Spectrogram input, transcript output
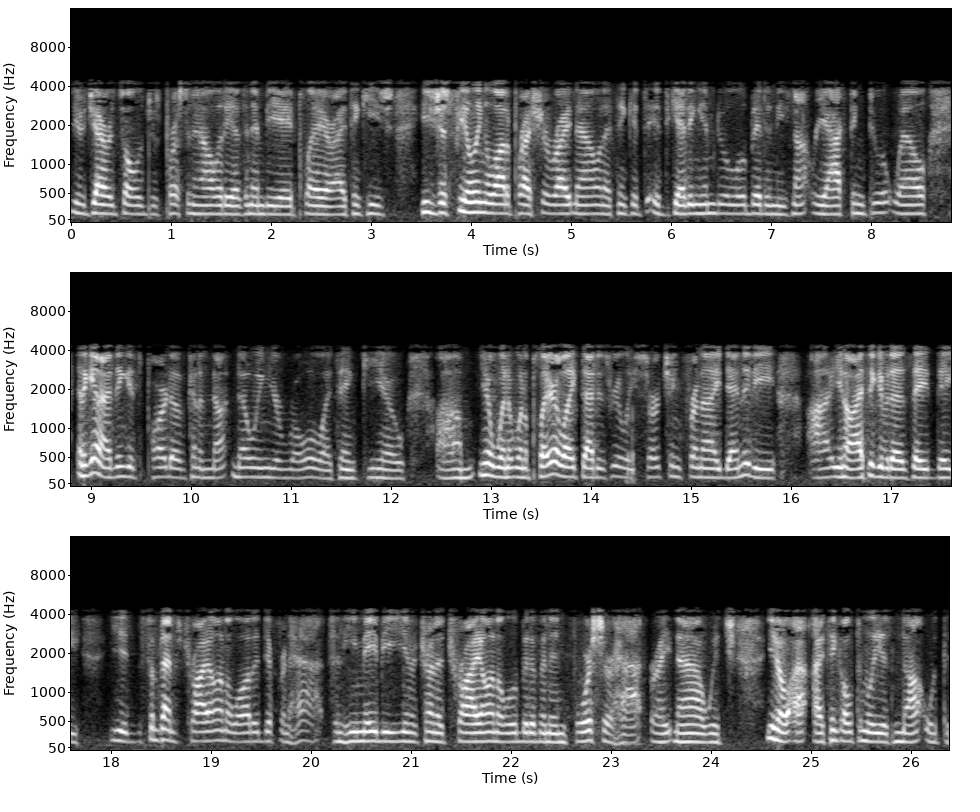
you know Jared Sullinger's personality as an NBA player. I think he's he's just feeling a lot of pressure right now, and I think it's it's getting him to a little bit, and he's not reacting to it well. And again, I think it's part of kind of not knowing your role. I think you know um, you know when when a player like that is really searching for an identity, uh, you know I think of it as they they you sometimes try on a lot of different hats, and he may be you know trying to try on a little bit of an enforcer hat right now, which you know I, I think ultimately is not what the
